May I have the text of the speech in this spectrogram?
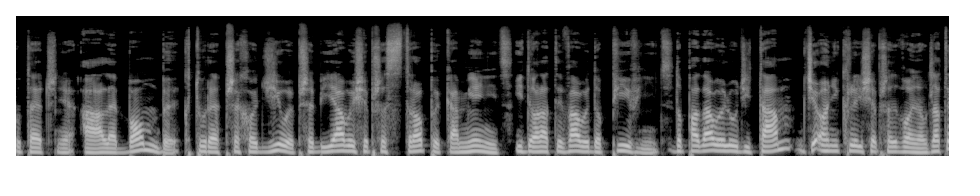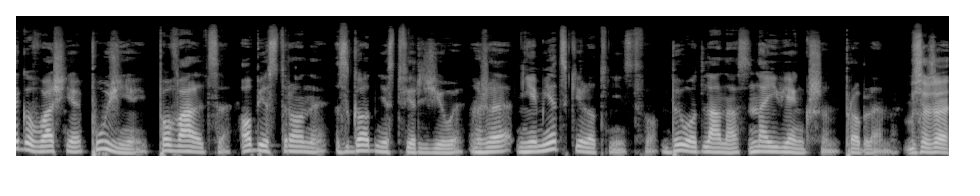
skutecznie, ale bomby, które przechodziły, przebijały się przez stropy kamienic i dolatywały do piwnic, dopadały ludzi tam, gdzie oni kryli się przed wojną. Dlatego właśnie później, po walce, obie strony zgodnie stwierdziły, że niemieckie lotnictwo było dla nas największym problemem. Myślę, że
